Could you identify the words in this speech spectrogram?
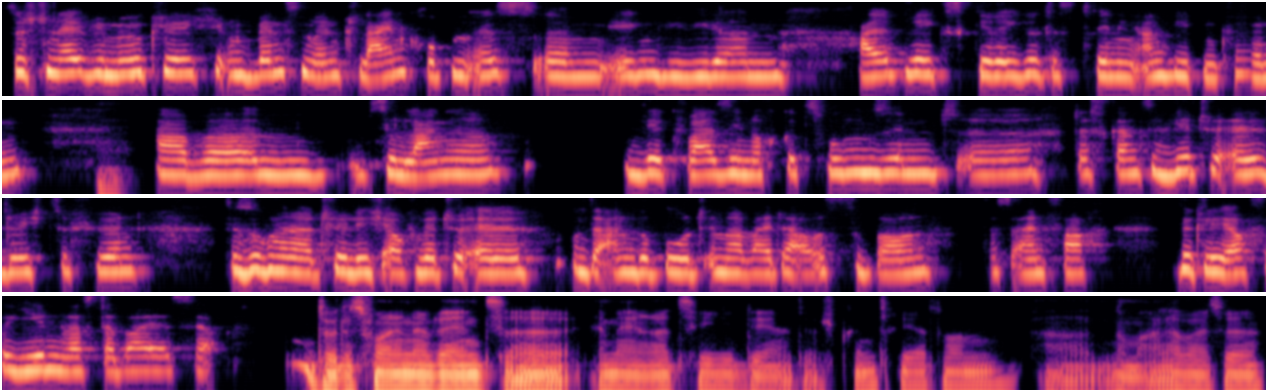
so schnell wie möglich und wenn es nur in Kleingruppen ist, ähm, irgendwie wieder ein halbwegs geregeltes Training anbieten können. Hm. Aber ähm, solange wir quasi noch gezwungen sind, äh, das Ganze virtuell durchzuführen, versuchen wir natürlich auch virtuell unser Angebot immer weiter auszubauen, dass einfach wirklich auch für jeden was dabei ist, ja. Du hattest vorhin erwähnt, äh, MRAC, der, der Sprint-Triathlon, äh, normalerweise,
